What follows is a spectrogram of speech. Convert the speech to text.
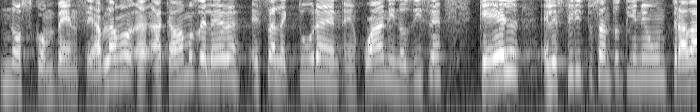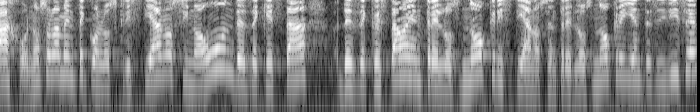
nos convence. Hablamos, eh, acabamos de leer esta lectura en, en, Juan y nos dice que él, el Espíritu Santo, tiene un trabajo, no solamente con los cristianos, sino aún desde que está, desde que estaba entre los no cristianos, entre los no creyentes. Y dice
